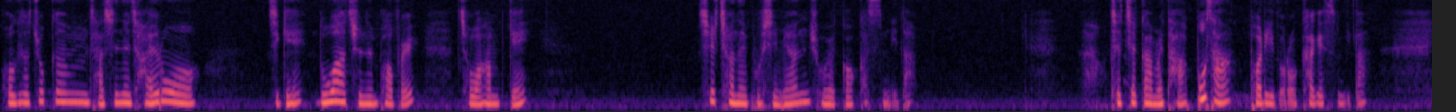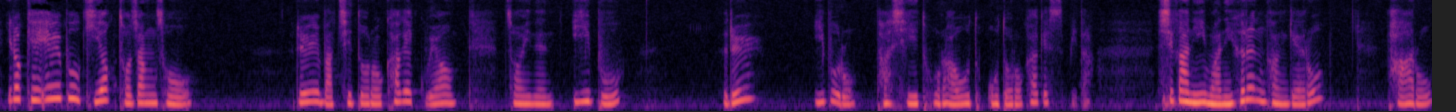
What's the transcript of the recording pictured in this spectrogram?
거기서 조금 자신을 자유로워 지게 놓아주는 법을 저와 함께 실천해 보시면 좋을 것 같습니다. 죄책감을 다 뽀사 버리도록 하겠습니다. 이렇게 일부 기억 저장소 를 마치도록 하겠고요. 저희는 2부를 2부로 다시 돌아오도록 하겠습니다. 시간이 많이 흐른 관계로 바로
